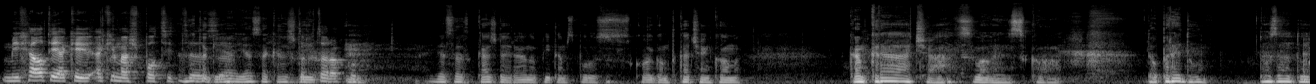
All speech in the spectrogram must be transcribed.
Michal, ty aký, aký máš pocit no, tak z, ja, ja sa každý, tohto roku? Ja sa každé ráno pýtam spolu s kolegom Tkačenkom, kam kráča Slovensko dopredu, dozadu,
